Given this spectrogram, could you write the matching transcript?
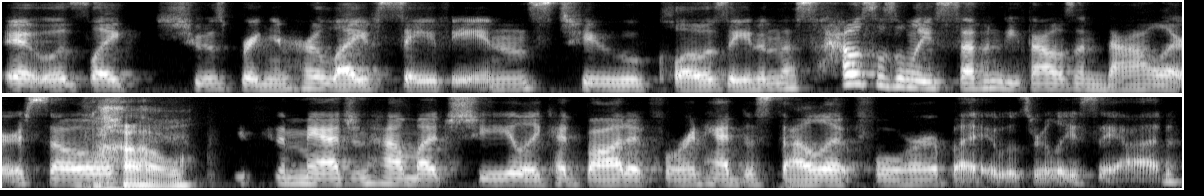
it was like she was bringing her life savings to closing and this house was only $70,000. So Wow. you can imagine how much she like had bought it for and had to sell it for, but it was really sad.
